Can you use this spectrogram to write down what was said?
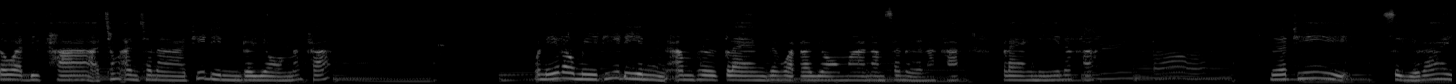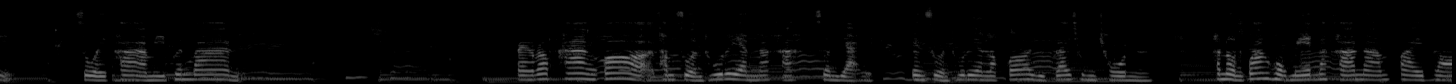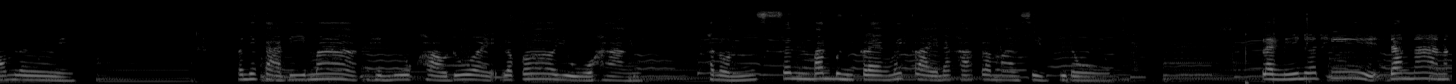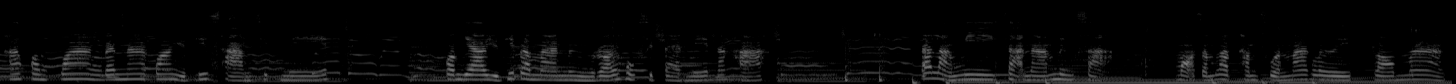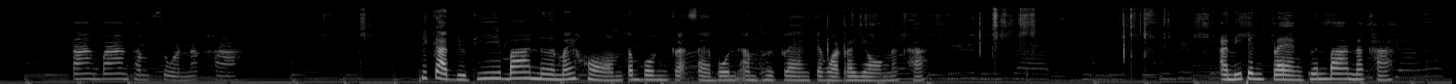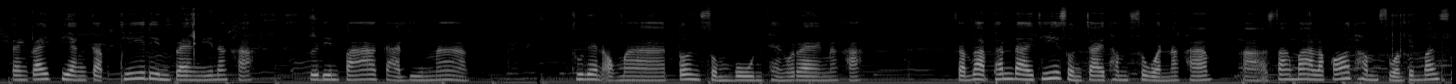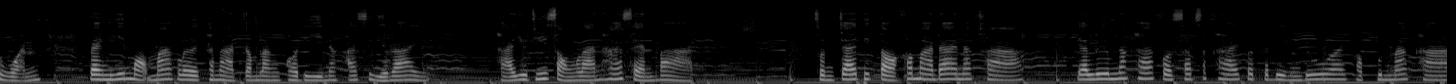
สวัสดีค่ะ ช่องอัญชนาที่ดินระยองนะคะ วันนี้เรามีที่ดินอำเภอแกลงจังหวัดระยองมานำเสนอนะคะ แปลงนี้นะคะ เนื้อที่สี่ไร่ สวยค่ะมีเพื่อนบ้าน แปลงรอบข้างก็ทำสวนทุเรียนนะคะ ส่วนใหญ่เป็นสวนทุเรียนแล้วก็อยู่ใกล้ชุมชน ถนนกว้าง 6 เมตรนะคะ น้ำไฟพร้อมเลย บรรยากาศดีมาก เห็นวิวเขาด้วย แล้วก็อยู่ห่างถนนเส้นบ้านบึงแกลงไม่ไกลนะคะ ประมาณ 4 กิโล แปลงนี้เนื้อที่ด้านหน้านะคะ ความกว้างด้านหน้ากว้างอยู่ที่ 30 เมตร ความยาวอยู่ที่ประมาณ 168 เมตรนะคะ ด้านหลังมีสระน้ำหนึ่งสระ เหมาะสำหรับทำสวนมากเลย พร้อมมาก สร้างบ้านทำสวนนะคะ พิกัดอยู่ที่บ้านเนินไม้หอมตำบลกระแสบนอำเภอแกลงจังหวัดระยองนะคะ อันนี้เป็นแปลงเพื่อนบ้านนะคะ แปลงใกล้เคียงกับที่ดินแปลงนี้นะคะ คือดินฟ้าอากาศดีมาก ทุเรียนออกมาต้นสมบูรณ์แข็งแรงนะคะ สำหรับท่านใดที่สนใจทำสวนนะคะสร้างบ้านแล้วก็ทำสวนเป็นบ้านสวน แปลงนี้เหมาะมากเลยขนาดกำลังพอดีนะคะ4ไร่ ขายอยู่ที่2ล้าน5แสนบาท สนใจติดต่อเข้ามาได้นะคะ อย่าลืมนะคะกด Subscribe กดกระดิ่งด้วยขอบคุณมากค่ะ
